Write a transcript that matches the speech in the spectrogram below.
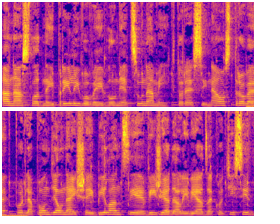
a následnej prílivovej vlne tsunami, ktoré si na ostrove podľa pondelnejšej bilancie vyžiadali viac ako 1200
